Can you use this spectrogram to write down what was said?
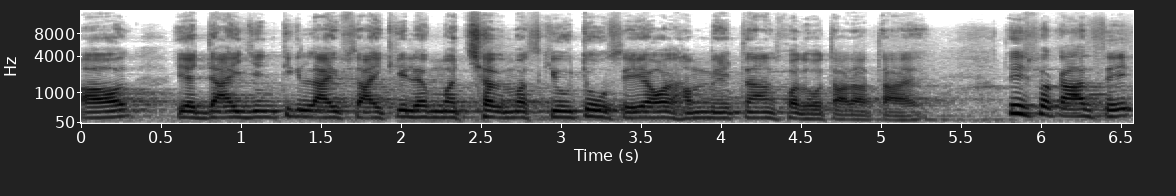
और यह डाइजेंटिक लाइफ साइकिल है मच्छर मस्क्यूटो से और हम में ट्रांसफ़र होता रहता है। तो इस प्रकार से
